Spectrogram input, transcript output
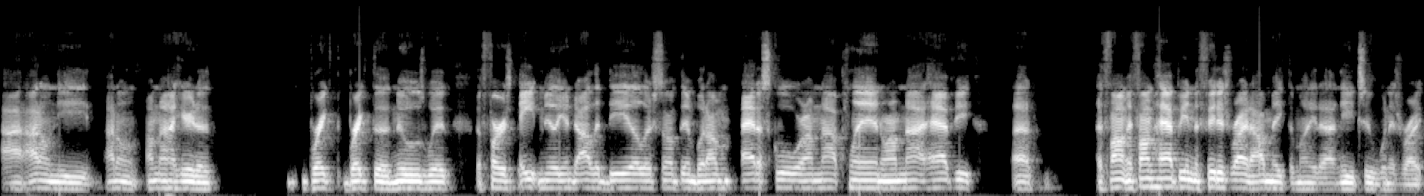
I, I don't need I don't I'm not here to break break the news with the first eight million dollar deal or something, but I'm at a school where I'm not playing or I'm not happy. Uh, if I'm if I'm happy and the fit is right, I'll make the money that I need to when it's right.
